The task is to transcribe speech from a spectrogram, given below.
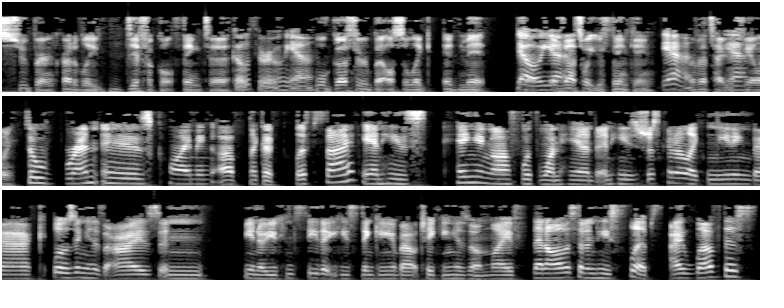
super incredibly difficult thing to go through yeah well go through, but also like admit. Oh, if- yeah. If that's what you're thinking, yeah or if that's how Yeah. you're feeling. so brent is climbing up like a cliffside and he's hanging off with one hand and he's just kind of like leaning back closing his eyes and you know you can see that he's thinking about taking his own life then all of a sudden he slips i love this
